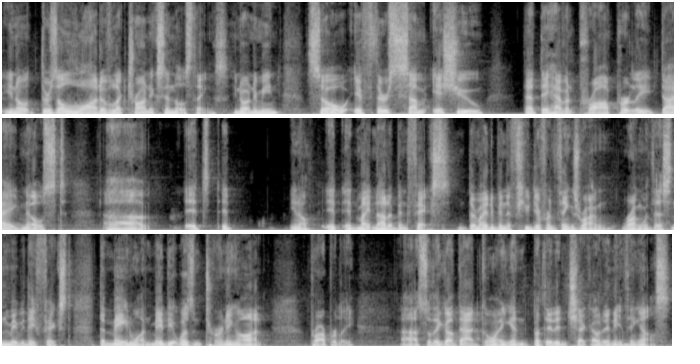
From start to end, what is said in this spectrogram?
you know there's a lot of electronics in those things. You know what I mean? So if there's some issue that they haven't properly diagnosed, uh, it's it you know, it, it might not have been fixed. There might have been a few different things wrong wrong with this, and maybe they fixed the main one. Maybe it wasn't turning on properly, uh, so they got that going, and but they didn't check out anything else.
